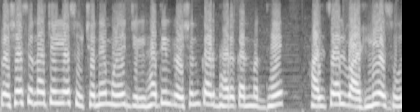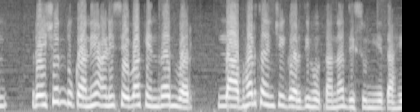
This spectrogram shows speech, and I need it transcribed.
प्रशासनाच्या या सूचनेमुळे जिल्ह्यातील रेशन कार्ड धारकांमध्ये हालचाल वाढली असून रेशन दुकाने आणि सेवा केंद्रांवर लाभार्थ्यांची गर्दी होताना दिसून येत आहे.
